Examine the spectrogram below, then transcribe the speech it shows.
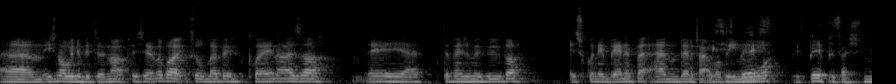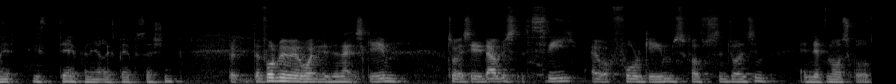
Um, he's not going to be doing that for centre back, so maybe playing as a, a, uh defensive midfielder, it's going to benefit him, benefit It's Aberdeen best, more. his best position, mate. He's definitely his best position. But before we move on to the next game, I just want to say that was three out of four games for St Johnstone, and they've not scored.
